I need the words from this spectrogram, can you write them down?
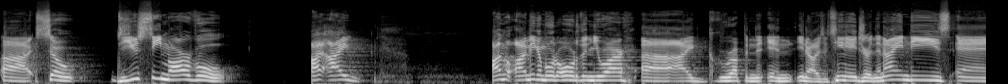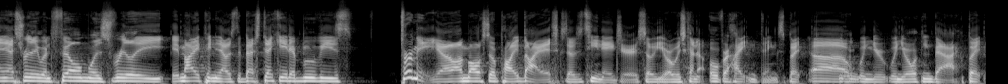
Uh, so, do you see Marvel? I, I I'm, I think I'm a little older than you are. Uh, I grew up in, the, in, you know, as a teenager in the 90s, and that's really when film was really, in my opinion, that was the best decade of movies for me. Uh, I'm also probably biased because I was a teenager, so you're always kind of over heightened things. But uh, mm-hmm. when you're when you're looking back, but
